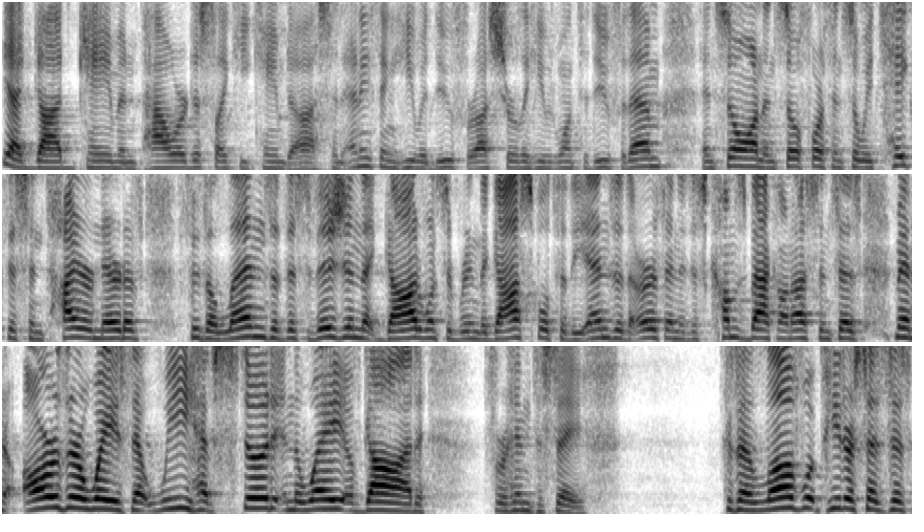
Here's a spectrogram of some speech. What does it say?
Yeah, God came in power just like he came to us. And anything he would do for us, surely he would want to do for them, and so on and so forth. And so we take this entire narrative through the lens of this vision that God wants to bring the gospel to the ends of the earth. And it just comes back on us and says, man, are there ways that we have stood in the way of God for him to save? Because I love what Peter says, says,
